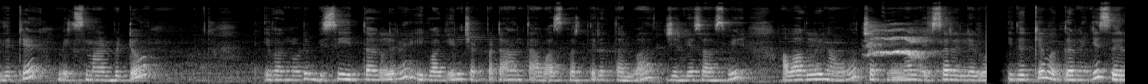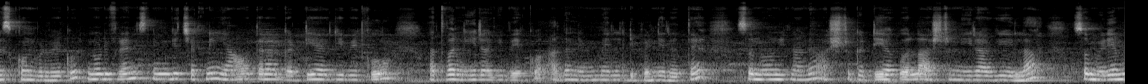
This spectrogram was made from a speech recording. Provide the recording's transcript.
ಇದಕ್ಕೆ ಮಿಕ್ಸ್ ಮಾಡಿಬಿಟ್ಟು, ಇವಾಗ ನೋಡಿ ಬಿಸಿ ಇದ್ದಾಗಲೇ ಇವಾಗೇನು ಚಟ್ಪಟ ಅಂತ ಆವಾಜ್ ಬರ್ತಿರುತ್ತಲ್ವ? ಜೀರಿಗೆ ಸಾಸಿವೆ. ಆವಾಗಲೇ ನಾವು ಚಟ್ನಿನ ಮಿಕ್ಸರಲ್ಲಿ ಇದಕ್ಕೆ ಒಗ್ಗರಣೆಗೆ ಸೇರಿಸ್ಕೊಂಡು ಬಿಡಬೇಕು. ನೋಡಿ ಫ್ರೆಂಡ್ಸ್ ನಿಮಗೆ ಚಟ್ನಿ ಯಾವ ಥರ ಗಟ್ಟಿಯಾಗಿ ಬೇಕು ಅಥವಾ ನೀರಾಗಿ ಬೇಕು ಅದು ನಿಮ್ಮ ಮೇಲೆ ಡಿಪೆಂಡ್ ಇರುತ್ತೆ. ಸೊ ನೋಡಿ ನಾನು ಅಷ್ಟು ಗಟ್ಟಿಯಾಗೂ ಅಲ್ಲ, ಅಷ್ಟು ನೀರಾಗಿಯೂ ಇಲ್ಲ. ಸೊ ಮೀಡಿಯಮ್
